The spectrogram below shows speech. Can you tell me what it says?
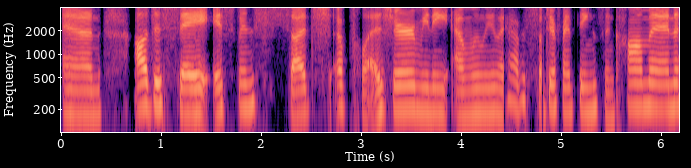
and I'll just say it's been such a pleasure meeting Emily. We have so different things in common.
